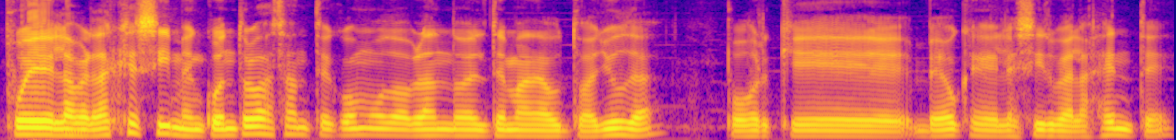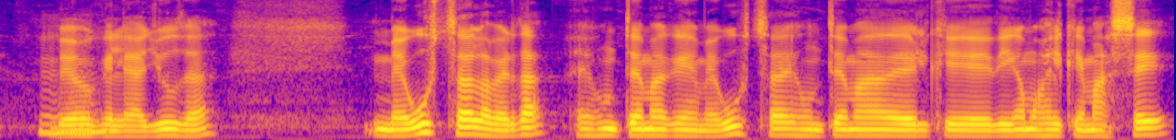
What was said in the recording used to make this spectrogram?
Pues la verdad es que sí, me encuentro bastante cómodo hablando del tema de autoayuda porque veo que le sirve a la gente, veo que le ayuda. Me gusta, la verdad, es un tema que me gusta, es un tema del que, digamos, el que más sé.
